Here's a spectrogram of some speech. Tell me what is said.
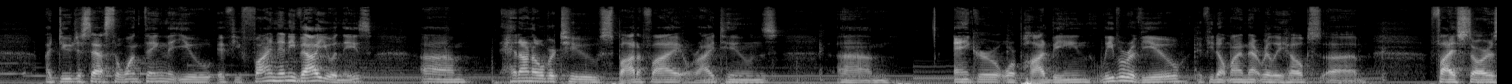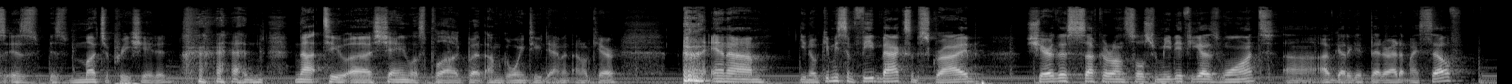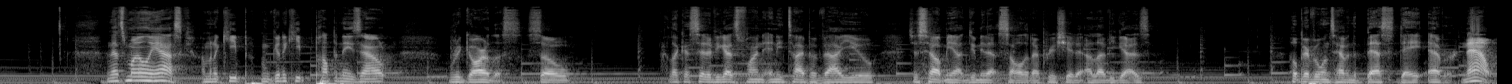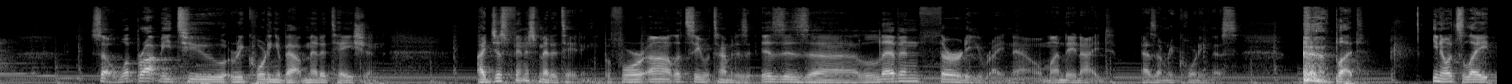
I do just ask the one thing that you, if you find any value in these, um, head on over to Spotify or iTunes, um, Anchor or Podbean. Leave a review if you don't mind. That really helps. Um, five stars is is much appreciated. and not to uh, shameless plug, but I'm going to. Damn it, I don't care. and um, you know, give me some feedback. Subscribe. Share this sucker on social media if you guys want. Uh, I've got to get better at it myself. And that's my only ask. I'm gonna keep. I'm gonna keep pumping these out, regardless. So like I said, if you guys find any type of value, just help me out. Do me that solid. I appreciate it. I love you guys. Hope everyone's having the best day ever. Now, so what brought me to recording about meditation? I just finished meditating before. Uh, let's see what time it is. It is uh, eleven thirty right now, Monday night, as I'm recording this. but you know, it's late.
